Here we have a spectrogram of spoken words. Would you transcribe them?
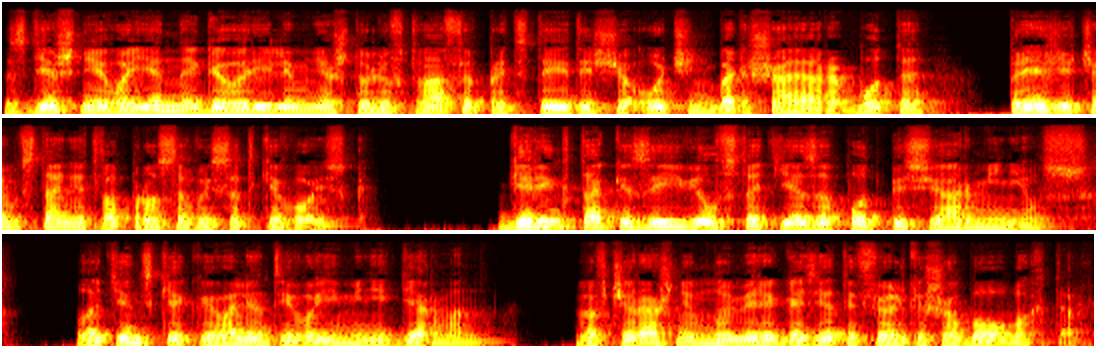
Здешние военные говорили мне, что Люфтваффе предстоит еще очень большая работа, прежде чем встанет вопрос о высадке войск. Геринг так и заявил в статье за подписью «Арминиус», латинский эквивалент его имени Герман, во вчерашнем номере газеты «Фелькиша Боубахтер».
